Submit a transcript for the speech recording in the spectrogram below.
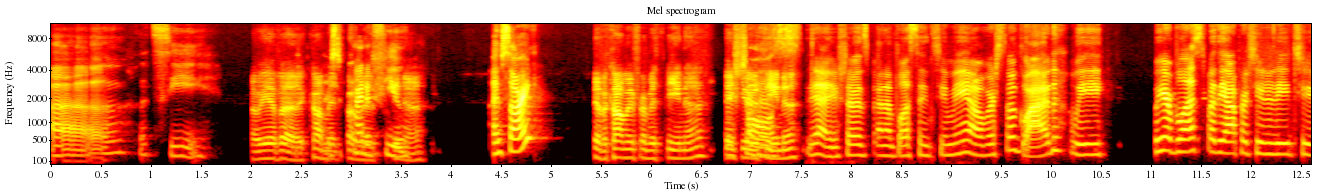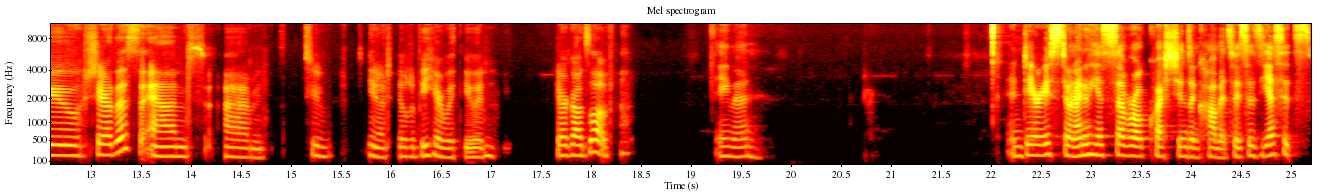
Uh, let's see. Oh, we have a comment There's from quite a few. I'm sorry. We have a comment from Athena. Thank you, Athena. Yeah, your show has been a blessing to me. Oh, we're so glad we we are blessed by the opportunity to share this and um, to you know to be able to be here with you and share God's love. Amen. And Darius Stone, I know he has several questions and comments. So he says, Yes, it's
